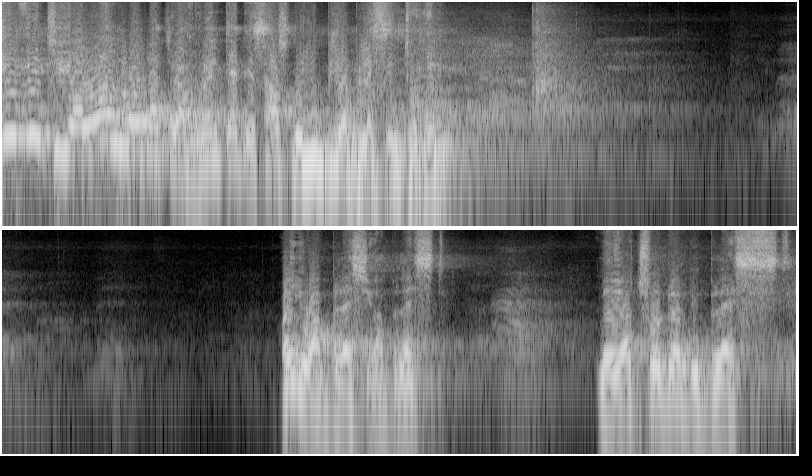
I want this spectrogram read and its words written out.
Even to your landlord that you have rented his house, may you be a blessing to him. When you are blessed, you are blessed. May your children be blessed.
